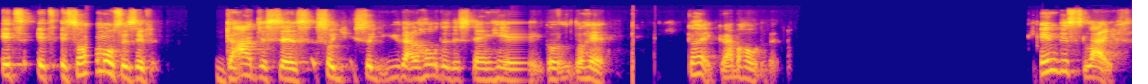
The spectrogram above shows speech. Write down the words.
It's it's it's almost as if God just says, so so you got a hold of this thing here. Go go ahead, go ahead, grab a hold of it. In this life,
